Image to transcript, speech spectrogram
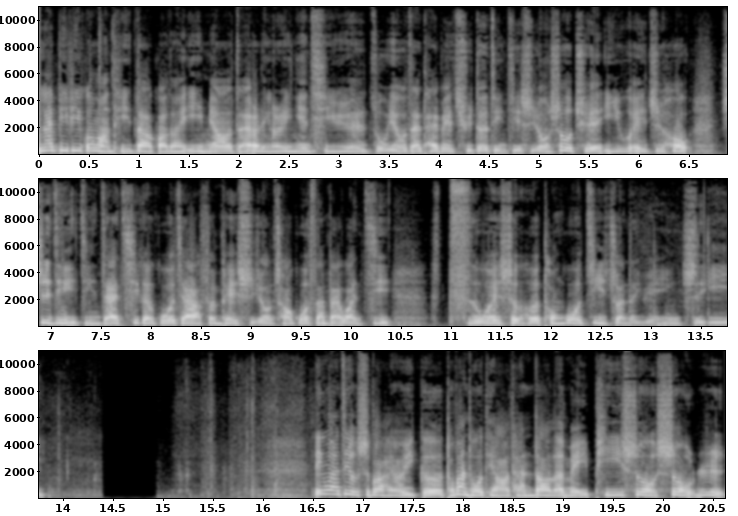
MIPP 官网提到，高端疫苗在二零二一年七月左右在台北取得紧急使用授权 （EUA） 之后，至今已经在七个国家分配使用超过三百万剂，此为审核通过技转的原因之一。另外，《自由时报》还有一个头版头条谈到了美批授受日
